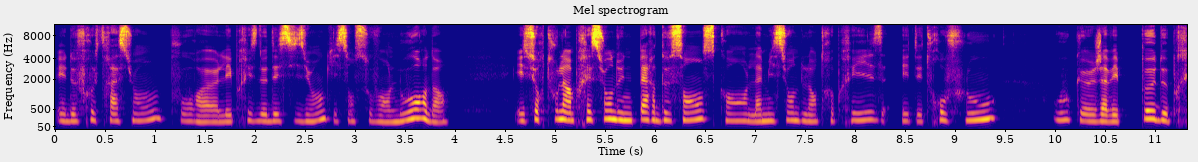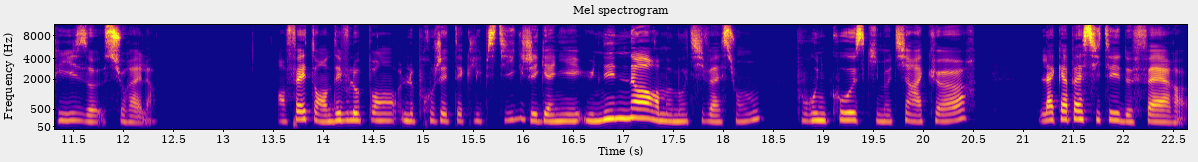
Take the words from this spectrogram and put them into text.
et de frustrations pour euh, les prises de décision qui sont souvent lourdes et surtout l'impression d'une perte de sens quand la mission de l'entreprise était trop floue ou que j'avais peu de prise sur elle. En fait, en développant le projet Tech Lipstick, j'ai gagné une énorme motivation pour une cause qui me tient à cœur la capacité de faire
